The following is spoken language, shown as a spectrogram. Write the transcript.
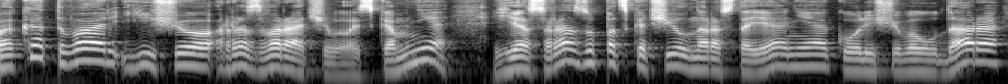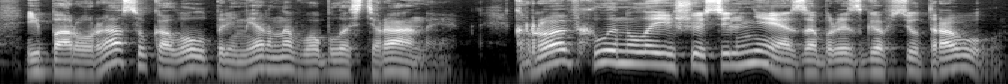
Пока тварь еще разворачивалась ко мне, я сразу подскочил на расстояние колющего удара и пару раз уколол примерно в область раны. Кровь хлынула еще сильнее, забрызгав всю траву.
